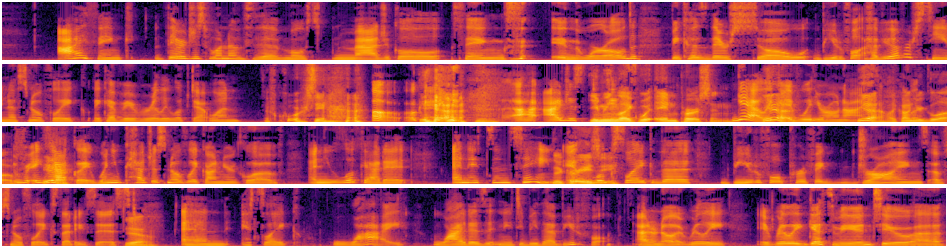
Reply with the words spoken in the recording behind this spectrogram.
I think they're just one of the most magical things in the world because they're so beautiful. Have you ever seen a snowflake? Like, have you ever really looked at one? Of course, yeah. Oh, okay. Yeah. I, I just you mean like in person? yeah, like yeah. with your own eyes. yeah, like on your glove. Exactly. When you catch a snowflake on your glove and you look at it, and it's insane. They're It crazy. looks like the beautiful, perfect drawings of snowflakes that exist. Yeah. And it's like, why? Why does it need to be that beautiful? I don't know. It really, it really gets me into uh,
